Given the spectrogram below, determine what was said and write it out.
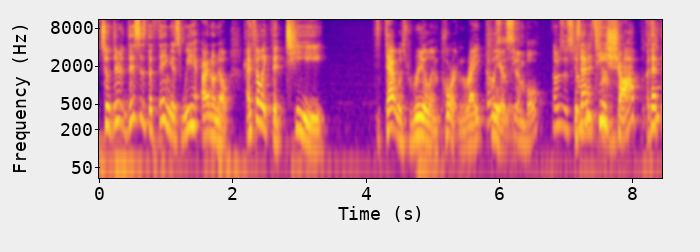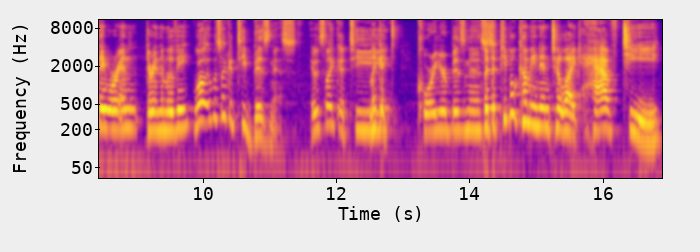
So there this is the thing is we I don't know. I felt like the tea that was real important, right? That Clearly. was a symbol. That was a symbol. is that a tea for- shop I that think- they were in during the movie? Well, it was like a tea business. It was like a tea Like a t- courier business. But the people coming in to like have tea,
